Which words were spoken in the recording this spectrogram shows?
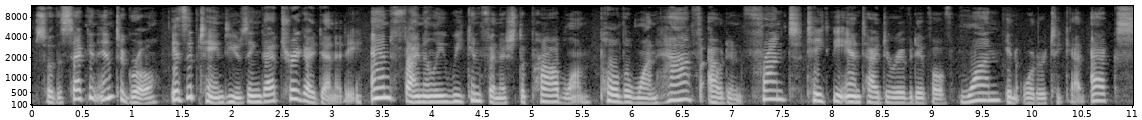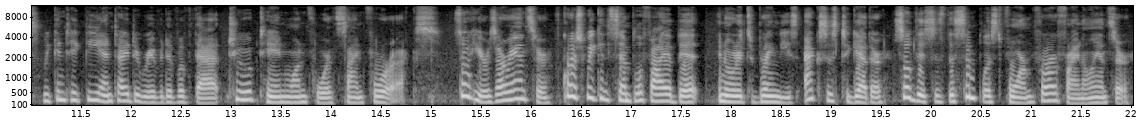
So the second integral is obtained using that trig identity. And finally, we can finish the problem. Pull the 1 half out in front, take the antiderivative of 1 in order to get x. We can take the antiderivative of that to obtain 1 fourth sine 4x. So here's our answer. Of course, we can simplify a bit in order to bring these x's together, so this is the simplest form for our final answer.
